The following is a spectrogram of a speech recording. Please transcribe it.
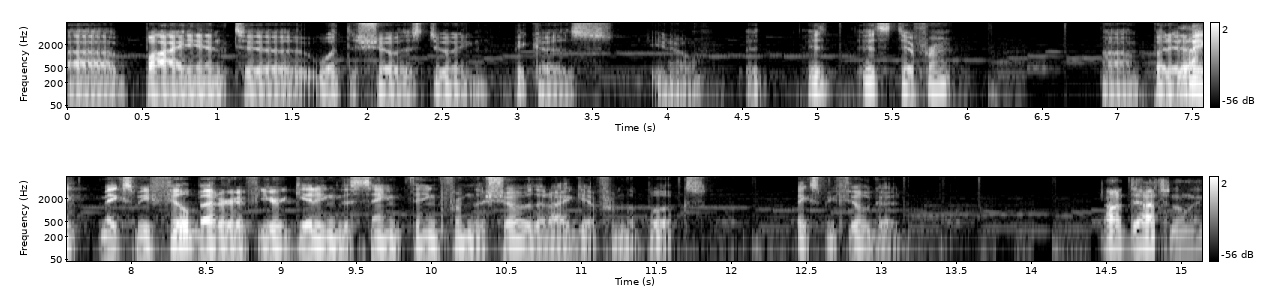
uh, buy into what the show is doing because you know it, it it's different. Um, but it yeah. make, makes me feel better if you're getting the same thing from the show that I get from the books. Makes me feel good. Oh, definitely.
